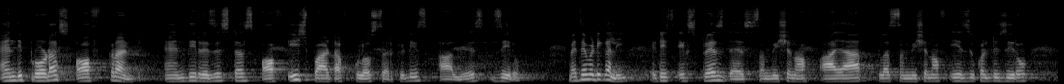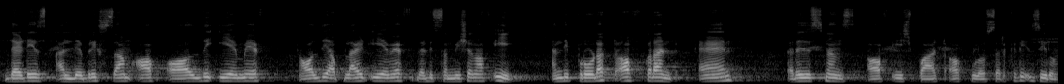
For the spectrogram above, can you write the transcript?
and the products of current and the resistance of each part of closed circuit is always zero. Mathematically, it is expressed as summation of IR plus summation of A is equal to 0 that is algebraic sum of all the EMF, all the applied EMF that is summation of E and the product of current and resistance of each part of closed circuit is 0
